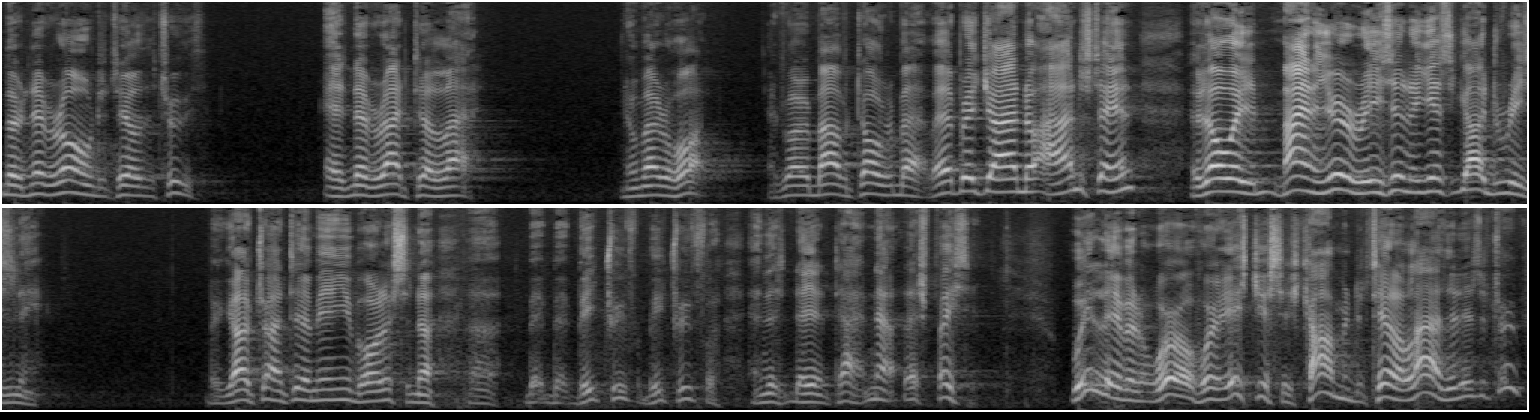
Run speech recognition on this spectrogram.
It's never wrong to tell the truth. And it's never right to tell a lie, no matter what. That's what the Bible talks about. Well, preacher, I know, I understand. There's always mine and your reason against God's reasoning. But God's trying to tell me and you, boy, listen, uh, uh, be, be, be truthful, be truthful in this day and time. Now, let's face it. We live in a world where it's just as common to tell a lie as it is the truth.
